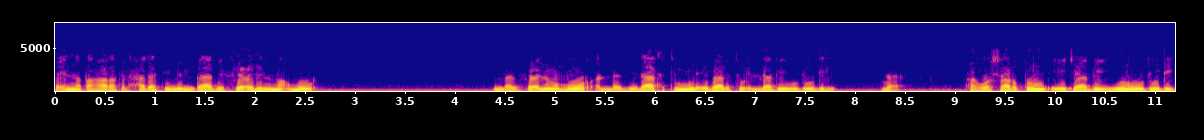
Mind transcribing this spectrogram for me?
فإن طهارة الحدث من باب فعل المأمور من باب فعل المأمور الذي لا تتم العبادة إلا بوجوده. نعم. فهو شرط إيجابي وجودي.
